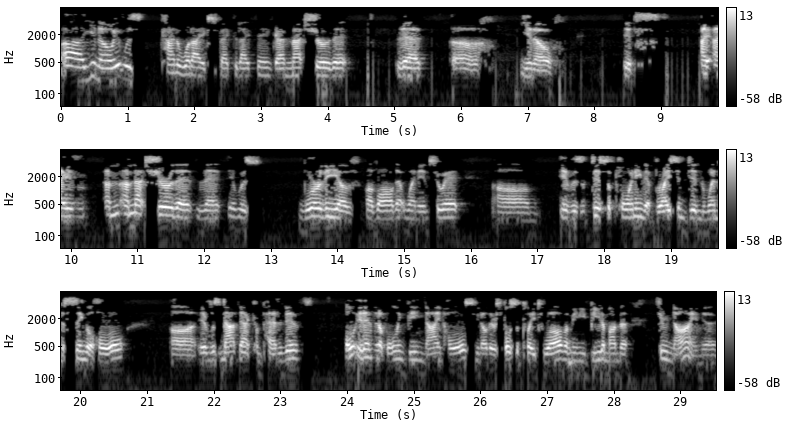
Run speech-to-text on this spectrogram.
Uh, you know, it was kind of what I expected. I think I'm not sure that that uh, you know it's I, I I'm I'm not sure that that it was worthy of of all that went into it. Um, it was disappointing that Bryson didn't win a single hole. Uh, it was not that competitive. Oh, it ended up only being nine holes. You know, they're supposed to play twelve. I mean, he beat him on the through nine. Uh,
